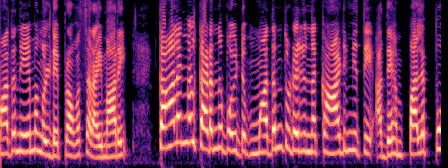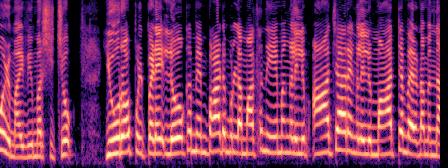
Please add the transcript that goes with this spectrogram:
മതനിയമങ്ങളുടെ പ്രൊഫസറായി മാറി. കാലങ്ങൾ കടന്നുപോയിട്ടും മതം തുടരുന്ന കാഠിന്യത്തെ അദ്ദേഹം പലപ്പോഴുമായി വിമർശിച്ചു. യൂറോപ്പ് ഉൾപ്പെടെ ലോകമെമ്പാടുമുള്ള മതനിയമങ്ങളിലും ആചാരങ്ങളിലും മാറ്റം വരണമെന്ന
